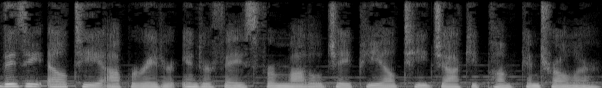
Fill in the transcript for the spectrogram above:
ViZiLT Operator Interface for Model JPLT Jockey Pump Controller.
